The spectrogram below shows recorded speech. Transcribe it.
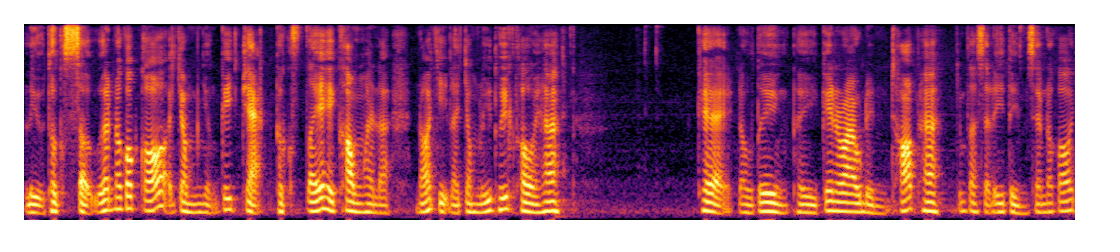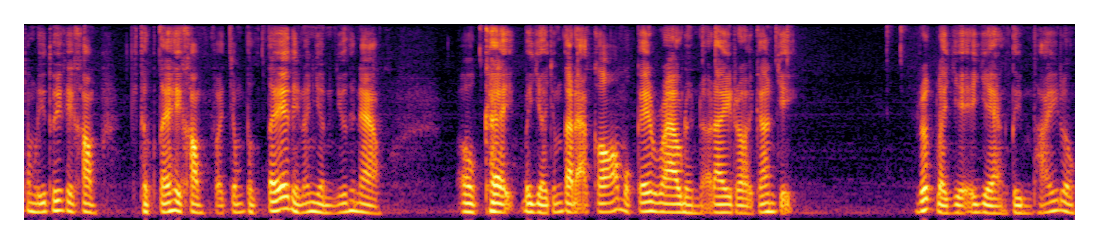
Liệu thực sự nó có có ở trong những cái chart thực tế hay không, hay là nó chỉ là trong lý thuyết thôi ha? Ok, đầu tiên thì cái rounding top ha. Chúng ta sẽ đi tìm xem nó có trong lý thuyết hay không, thực tế hay không. Và trong thực tế thì nó nhìn như thế nào. Ok, bây giờ chúng ta đã có một cái rounding ở đây rồi, các anh chị. Rất là dễ dàng tìm thấy luôn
